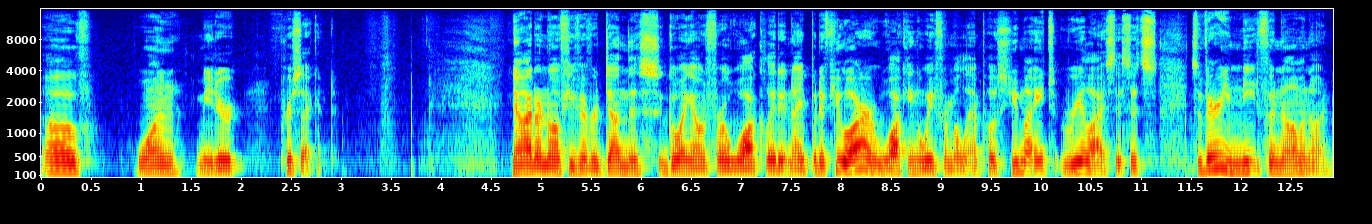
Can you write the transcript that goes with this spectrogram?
of 1 meter per second. Now, I don't know if you've ever done this going out for a walk late at night, but if you are walking away from a lamppost, you might realize this. It's, it's a very neat phenomenon.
